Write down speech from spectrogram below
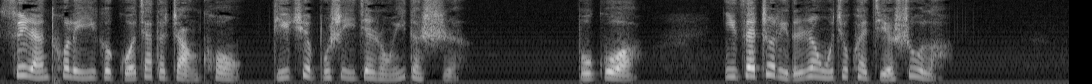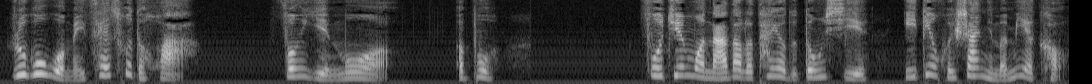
虽然脱离一个国家的掌控的确不是一件容易的事，不过你在这里的任务就快结束了。如果我没猜错的话，风隐墨，啊不，傅君莫拿到了他要的东西，一定会杀你们灭口。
